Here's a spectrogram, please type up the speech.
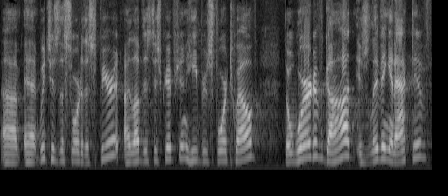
uh, which is the sword of the Spirit. I love this description, Hebrews 4.12. The Word of God is living and active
